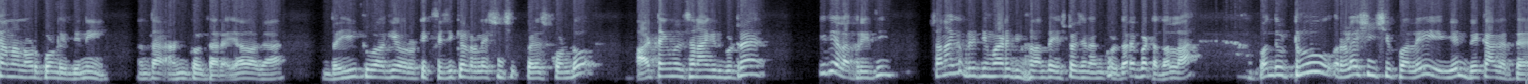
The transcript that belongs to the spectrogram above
ಚೆನ್ನಾಗಿ ನೋಡ್ಕೊಂಡಿದ್ದೀನಿ ಅಂತ ಅನ್ಕೊಳ್ತಾರೆ. ಯಾವಾಗ? ದೈಹಿಕವಾಗಿ ಅವರೊಟ್ಟಿಗೆ ಫಿಸಿಕಲ್ ರಿಲೇಶನ್ಶಿಪ್ ಬೆಳೆಸ್ಕೊಂಡು, ಆ ಟೈಮಲ್ಲಿ ಚೆನ್ನಾಗಿದ್ಬಿಟ್ರೆ, ಇದೆಯಲ್ಲ ಪ್ರೀತಿ? ಚೆನ್ನಾಗಿ ಪ್ರೀತಿ ಮಾಡಿದ್ವಲ್ಲ ಅಂತ ಎಷ್ಟೋ ಜನ ಅನ್ಕೊಳ್ತಾರೆ ಬಟ್ ಅದಲ್ಲ. ಒಂದು ಟ್ರೂ ರಿಲೇಶನ್ಶಿಪ್ ಅಲ್ಲಿ ಏನ್ ಬೇಕಾಗತ್ತೆ?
